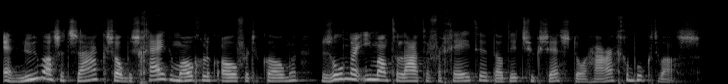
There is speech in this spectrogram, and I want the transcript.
En nu was het zaak zo bescheiden mogelijk over te komen, zonder iemand te laten vergeten dat dit succes door haar geboekt was.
